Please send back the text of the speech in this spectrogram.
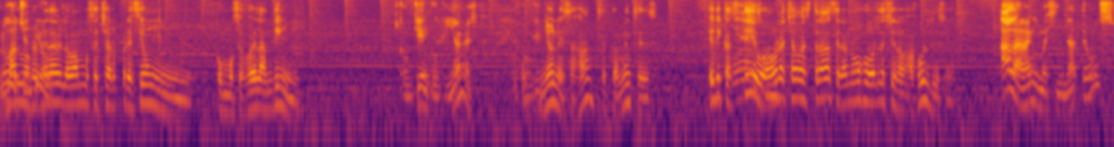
Marlon Chentío. René Dávila, vamos a echar presión como se fue el Andín. ¿Con quién? ¿Con Quiñones? ¿O con quién? Quiñones, ajá, exactamente. Eric Castillo, ahora Chava Estrada será nuevo jugador de Chinabajul, dice. La gran, imagínate vos.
